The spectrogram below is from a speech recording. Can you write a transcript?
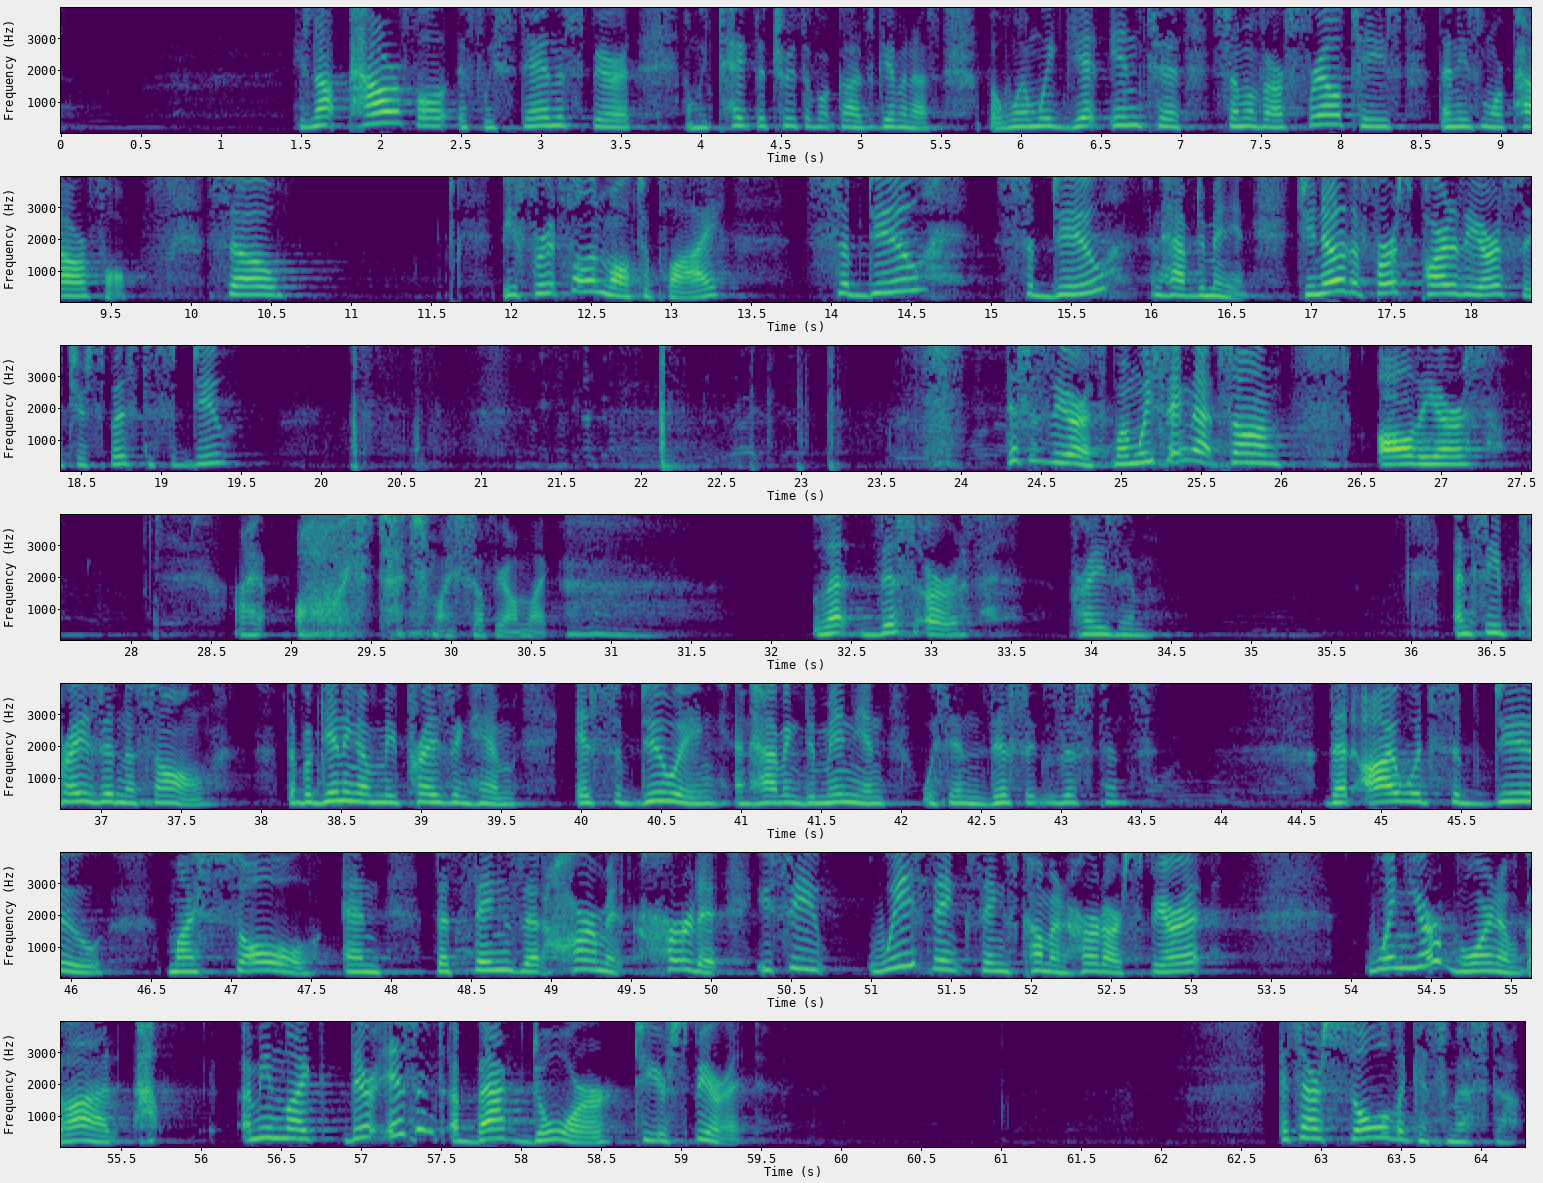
He's not powerful if we stay in the spirit and we take the truth of what God's given us. But when we get into some of our frailties, then he's more powerful. So be fruitful and multiply, subdue subdue and have dominion. Do you know the first part of the earth that you're supposed to subdue? This is the earth. When we sing that song, All the Earth, I always touch myself here. I'm like, let this earth praise him. And see, praise in a song. The beginning of me praising him is subduing and having dominion within this existence that I would subdue my soul and the things that harm it, hurt it. You see, we think things come and hurt our spirit. When you're born of God, I mean, like, there isn't a back door to your spirit. It's our soul that gets messed up.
